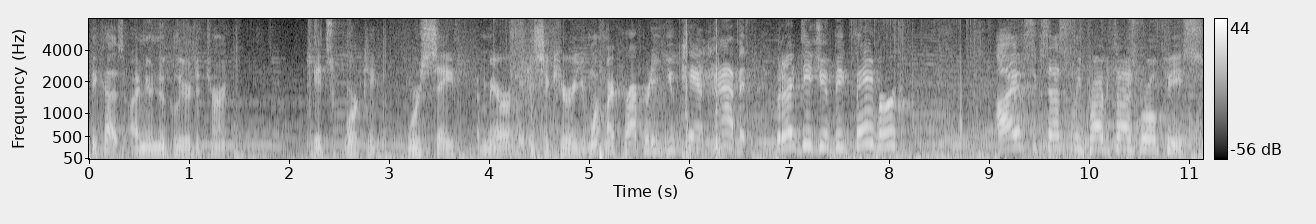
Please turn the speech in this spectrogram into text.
Because I'm your nuclear deterrent. It's working. We're safe. America is secure. You want my property? You can't have it. But I did you a big favor. I have successfully privatized world peace.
